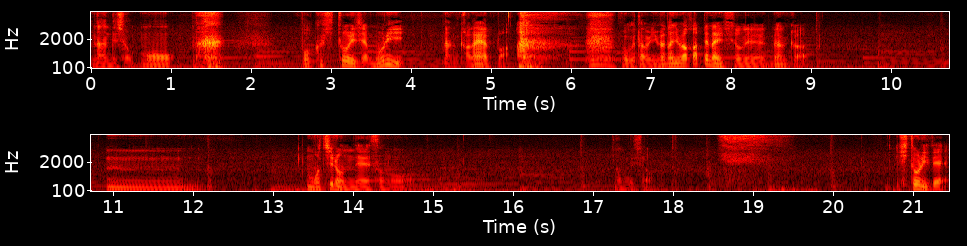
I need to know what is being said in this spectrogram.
なんでしょう、もう 僕一人じゃ無理なんかな、やっぱ。僕多分未だに分かってないですよね。なんか、うーん、もちろんね、その、なんでしょう。一人で、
